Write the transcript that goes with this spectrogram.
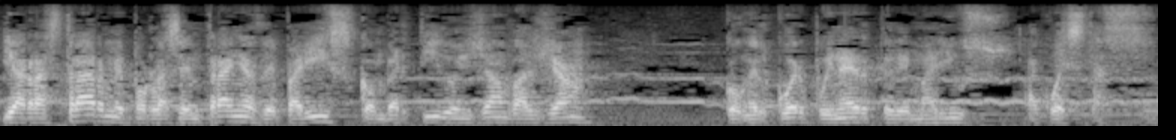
y arrastrarme por las entrañas de París convertido en Jean Valjean con el cuerpo inerte de Marius a cuestas.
